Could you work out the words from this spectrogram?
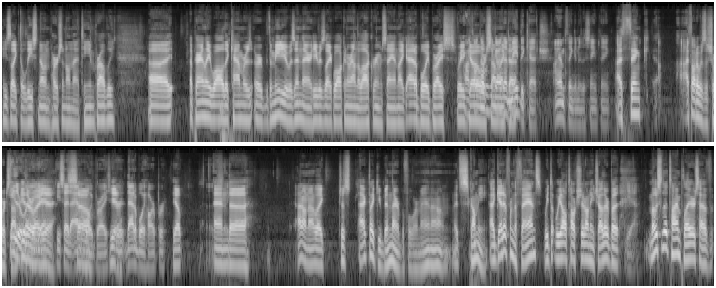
He's like the least known person on that team, probably. Uh, apparently, while the cameras or the media was in there, he was like walking around the locker room saying like "Attaboy, Bryce, way to I go" thought that or was the something guy like that, that. made the catch. I am thinking of the same thing. I think I thought it was a shortstop. Either, Either, way, yeah. He said, "Attaboy Bryce," Yeah. or "Attaboy Harper." Yep. And like- uh, I don't know, like Just act like you've been there before, man. I don't. It's scummy. I get it from the fans. We we all talk shit on each other, but Yeah. most of the time players have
